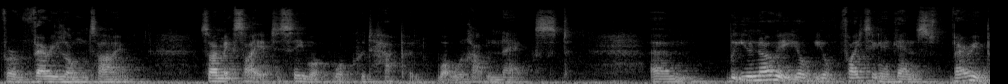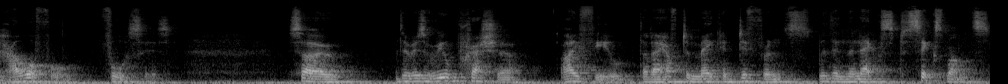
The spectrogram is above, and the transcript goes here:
for a very long time. So I'm excited to see what, what could happen, what will happen next. Um, but you know it, you're, you're fighting against very powerful forces. So there is a real pressure, I feel, that I have to make a difference within the next six months,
